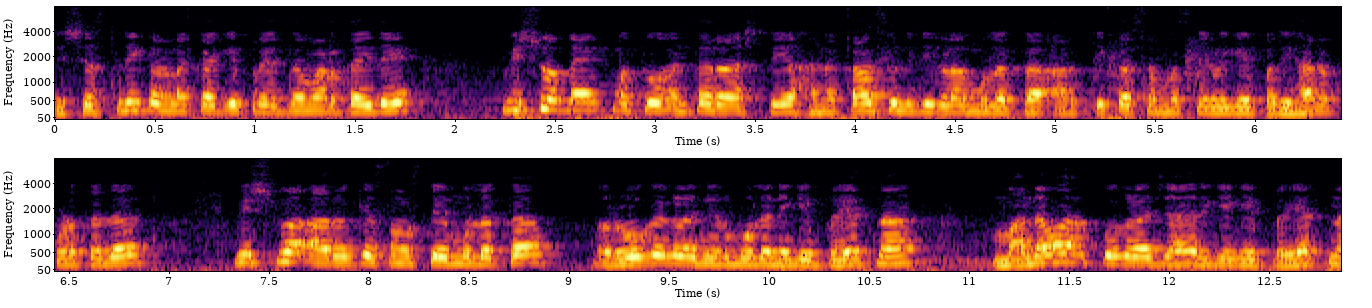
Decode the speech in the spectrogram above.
ನಿಶಸ್ತ್ರೀಕರಣಕ್ಕಾಗಿ ಪ್ರಯತ್ನ ಮಾಡ್ತಾ ಇದೆ. ವಿಶ್ವ ಬ್ಯಾಂಕ್ ಮತ್ತು ಅಂತಾರಾಷ್ಟ್ರೀಯ ಹಣಕಾಸು ನಿಧಿಗಳ ಮೂಲಕ ಆರ್ಥಿಕ ಸಮಸ್ಯೆಗಳಿಗೆ ಪರಿಹಾರ ಕೊಡ್ತದೆ. ವಿಶ್ವ ಆರೋಗ್ಯ ಸಂಸ್ಥೆಯ ಮೂಲಕ ರೋಗಗಳ ನಿರ್ಮೂಲನೆಗೆ ಪ್ರಯತ್ನ. ಮಾನವ ಹಕ್ಕುಗಳ ಜಾರಿಗೆಗೆ ಪ್ರಯತ್ನ,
